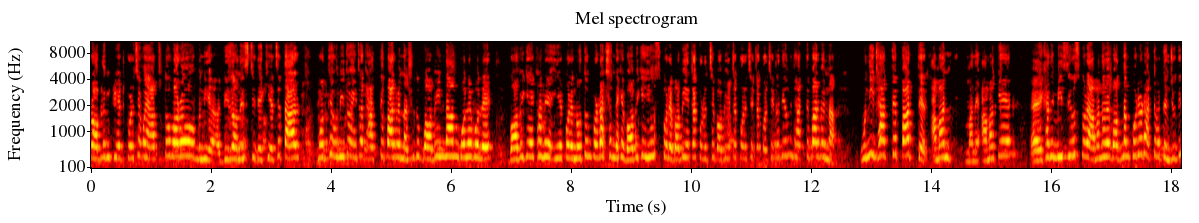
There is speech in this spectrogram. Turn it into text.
প্রবলেম ক্রিয়েট করেছে এবং এত বড় ডিসঅনেস্টি দেখিয়েছে, তার মধ্যে উনি তো এটা ঢাকতে পারবেন না। শুধু ববির নাম বলে বলে, ববিকে এখানে ইয়ে করে, নতুন প্রোডাকশন দেখে ববিকে ইউজ করে, ববি এটা করেছে, ববি এটা করেছে এটা করেছে, এটা দিয়ে উনি ঢাকতে পারবেন না। উনি ঢাকতে পারতেন, আমার মানে আমাকে এখানে মিস ইউজ করে, আমার নামে বদনাম করেও ঢাকতে পারতেন, যদি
